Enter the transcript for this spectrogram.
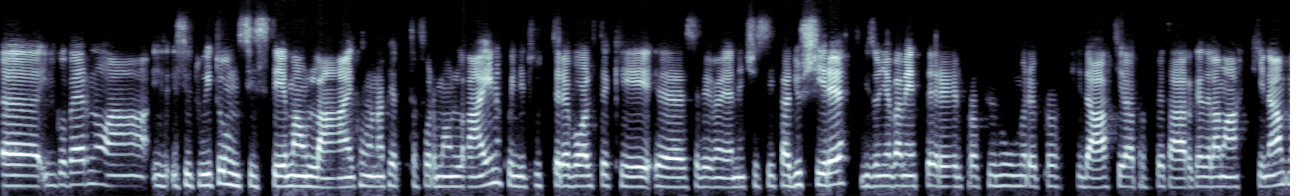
eh, il governo ha istituito un sistema online con una piattaforma online, quindi tutte le volte che eh, si aveva necessità di uscire bisognava mettere il proprio numero, i propri dati, la propria targa della macchina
